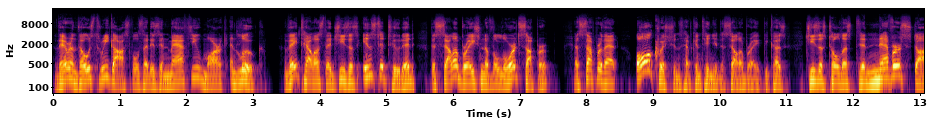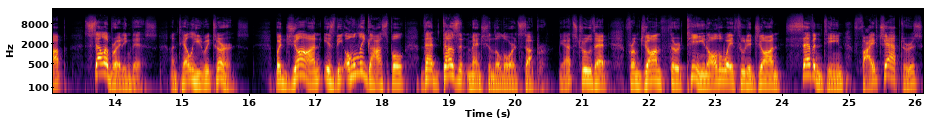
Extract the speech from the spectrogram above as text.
There in those three Gospels, that is in Matthew, Mark, and Luke. They tell us that Jesus instituted the celebration of the Lord's Supper, a supper that all Christians have continued to celebrate because Jesus told us to never stop celebrating this until he returns. But John is the only gospel that doesn't mention the Lord's Supper. Yeah, it's true that from John 13 all the way through to John 17, five chapters,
